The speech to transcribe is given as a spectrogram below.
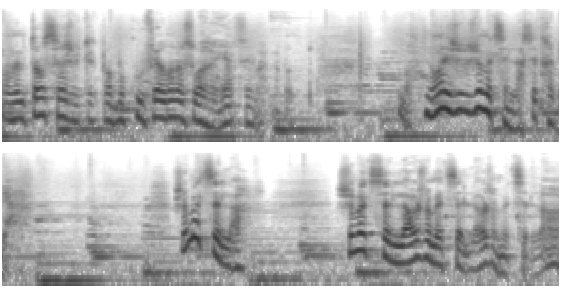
En même temps, ça, je vais peut-être pas beaucoup faire dans la soirée, hein, c'est vrai. bon. Non, allez, je, vais mettre celle-là, c'est très bien. Je vais mettre celle-là. Je vais mettre celle-là, je vais mettre celle-là, je vais mettre celle-là.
